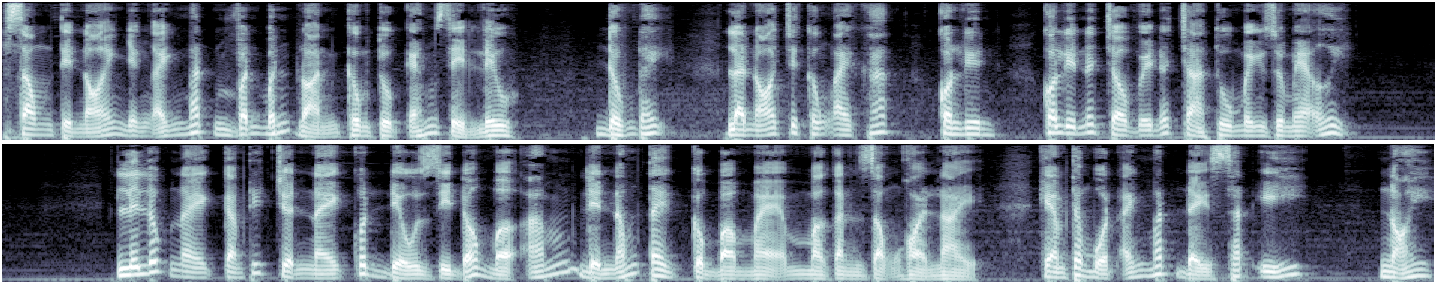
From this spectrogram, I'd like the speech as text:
Xong thì nói những ánh mắt vẫn bấn loạn không thua kém gì lưu. Đúng đấy, là nó chứ không ai khác. Con Liên, con Liên nó trở về nó trả thù mình rồi mẹ ơi. Lên lúc này cảm thấy chuyện này có điều gì đó mờ ám liền nắm tay của bà mẹ mà gần giọng hỏi lại, kèm theo một ánh mắt đầy sát ý. Nói,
